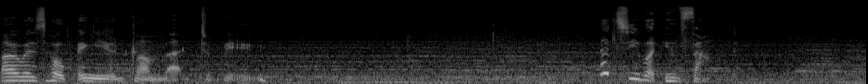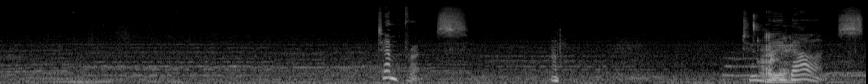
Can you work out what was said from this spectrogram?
I was hoping you'd come back to me. Let's see what you found. Temperance. To I be mean- balanced,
